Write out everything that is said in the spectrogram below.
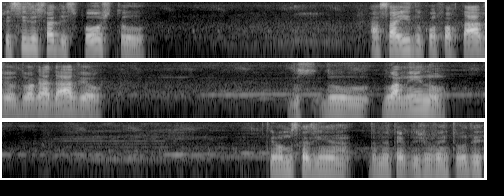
precisa estar disposto a sair do confortável, do agradável, do, do, do ameno Tem uma músicazinha do meu tempo de juventude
